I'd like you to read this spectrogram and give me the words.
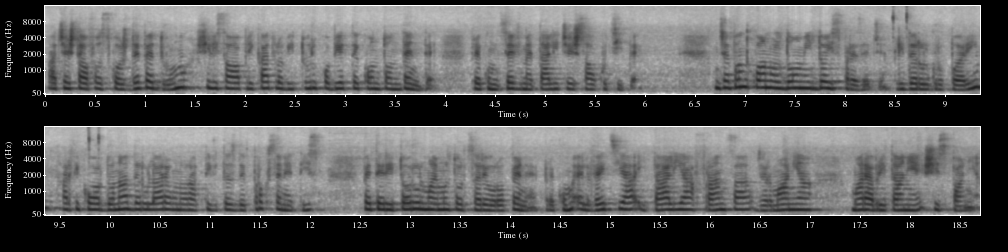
Aceștia au fost scoși de pe drum și li s-au aplicat lovituri cu obiecte contundente, precum țevi metalice sau cuțite. Începând cu anul 2012, liderul grupării ar fi coordonat derularea unor activități de proxenetism pe teritoriul mai multor țări europene, precum Elveția, Italia, Franța, Germania, Marea Britanie și Spania.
